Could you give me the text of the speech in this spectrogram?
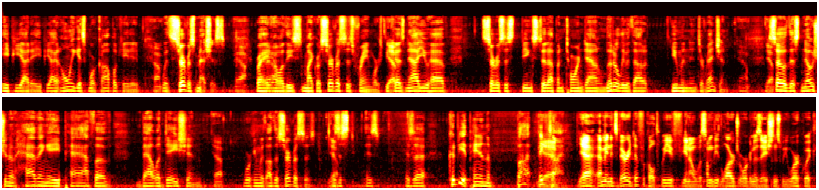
API to API. It only gets more complicated Yeah. with service meshes, Yeah. right? Yeah. Or these microservices frameworks, Yep. because now you have services being stood up and torn down literally without human intervention. Yeah. Yep. So this notion of having a path of validation, Yep. working with other services, Yep. is, a, is is a could be a pain in the butt, big yeah. time. Yeah, I mean it's very difficult. We've you know with some of the large organizations we work with,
